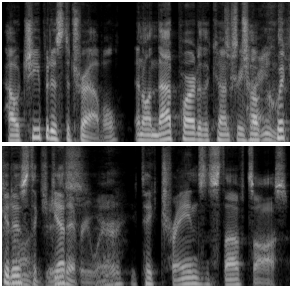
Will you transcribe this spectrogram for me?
how cheap it is to travel, and on that part of the country, how quick it is is to get everywhere. yeah. You take trains and stuff. It's awesome.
